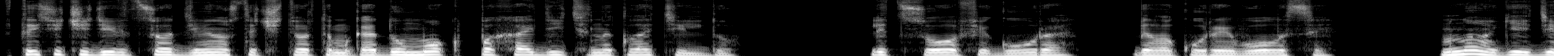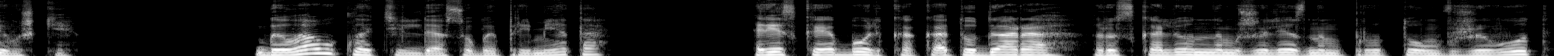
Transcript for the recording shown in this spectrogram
в 1994 году мог походить на Клотильду? Лицо, фигура, белокурые волосы. Многие девушки. Была у Клотильды особая примета. Резкая боль, как от удара раскаленным железным прутом в живот,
